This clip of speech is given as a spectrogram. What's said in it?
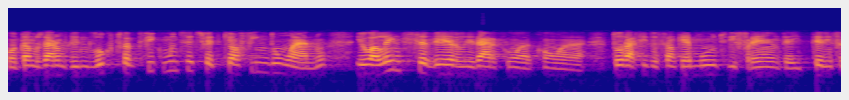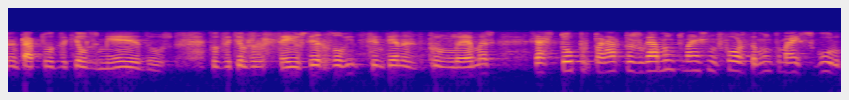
Contamos dar um bocadinho de lucro, portanto fico muito satisfeito que ao fim de um ano, eu além de saber lidar com, a, com a, toda a situação que é muito diferente e ter enfrentado todos aqueles medos, todos aqueles receios, ter resolvido centenas de problemas, já estou preparado para jogar muito mais em força, muito mais seguro,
